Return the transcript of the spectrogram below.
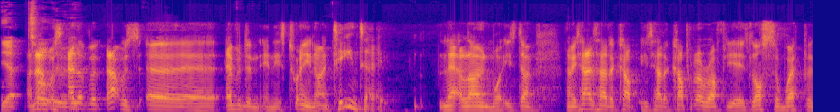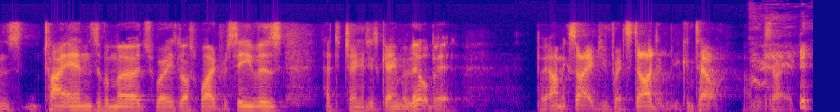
yep. And that was totally with you. ele- that was uh, evident in his 2019 tape. Let alone what he's done. Now he's had had a couple. He's had a couple of rough years. Lost some weapons. Tight ends have emerged where he's lost wide receivers. Had to change his game a little bit. But I'm excited. You've read Stardom. You can tell. I'm excited.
